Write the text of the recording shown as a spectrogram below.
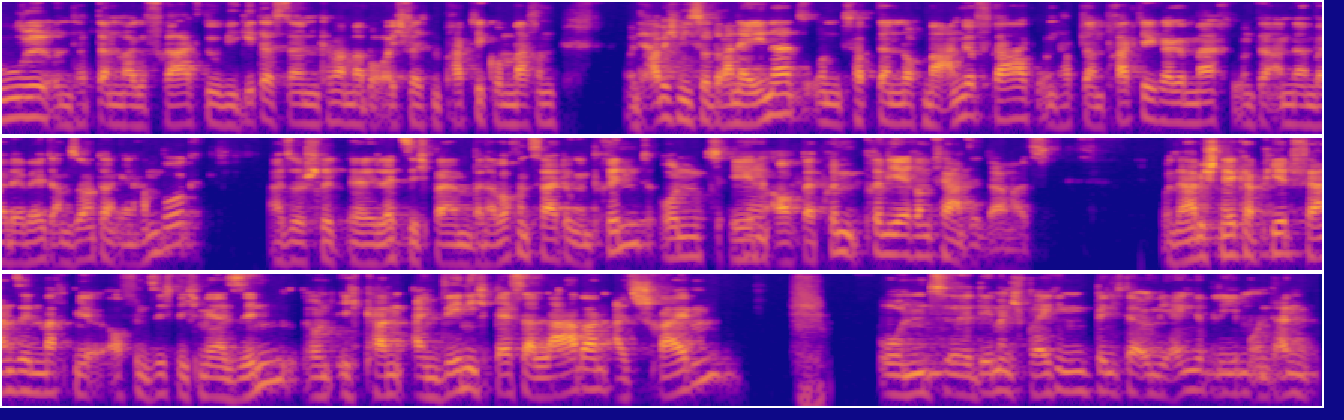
cool und habe dann mal gefragt, du, wie geht das dann? Kann man mal bei euch vielleicht ein Praktikum machen? Und da habe ich mich so dran erinnert und habe dann nochmal angefragt und habe dann Praktika gemacht, unter anderem bei der Welt am Sonntag in Hamburg. Also Schritt, äh, letztlich beim, bei der Wochenzeitung im Print und eben Ja. auch bei Prim Premiere im Fernsehen damals. Und da habe ich schnell kapiert, Fernsehen macht mir offensichtlich mehr Sinn und ich kann ein wenig besser labern als schreiben. Und äh, dementsprechend bin ich da irgendwie hängen geblieben und dann,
